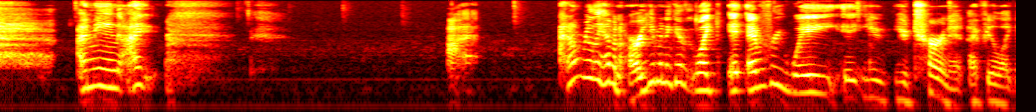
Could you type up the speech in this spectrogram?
I mean, I I I don't really have an argument against like it, every way it, you you turn it. I feel like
